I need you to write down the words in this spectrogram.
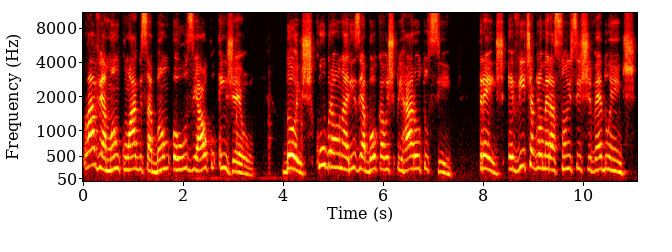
lave a mão com água e sabão ou use álcool em gel. 2. Cubra o nariz e a boca ao espirrar ou tossir. 3. Evite aglomerações se estiver doente.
